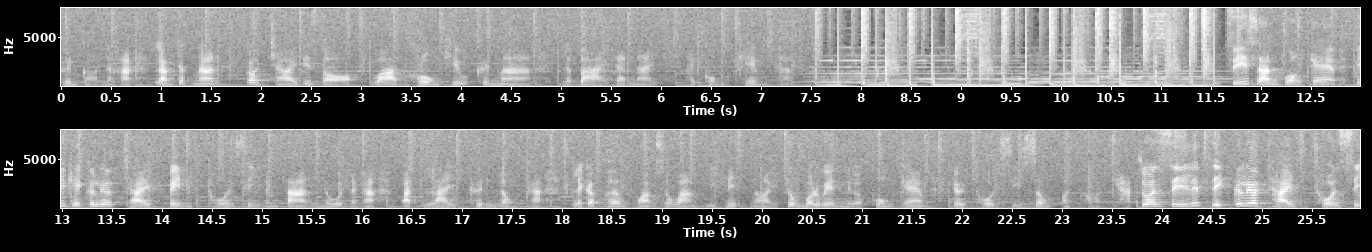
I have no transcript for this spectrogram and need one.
ขึ้นก่อนนะคะ หลังจากนั้นก็ใช้ดินสอวาดโครงคิ้วขึ้นมาระบายด้านในให้คมเข้มค่ะ สีสันพวงแก้มพี่เคก็เลือกใช้เป็นโทนสีน้ำตาลนูดนะคะ ปัดไล่ขึ้นลงค่ะ และก็เพิ่มความสว่างอีกนิดหน่อย ช่วงบริเวณเหนือพวงแก้มด้วยโทนสีส้มอ่อนๆค่ะ ส่วนสีลิปสติกก็เลือกใช้โทนสี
